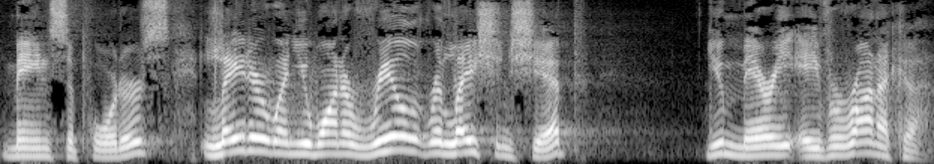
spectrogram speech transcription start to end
main supporters. Later, when you want a real relationship, you marry a Veronica.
